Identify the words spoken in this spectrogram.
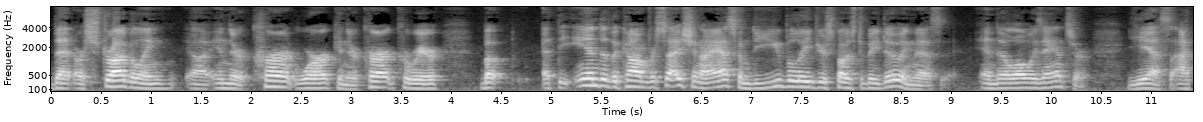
that are struggling uh, in their current work in their current career, but at the end of the conversation, I ask them, "Do you believe you're supposed to be doing this?" And they'll always answer, "Yes, I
